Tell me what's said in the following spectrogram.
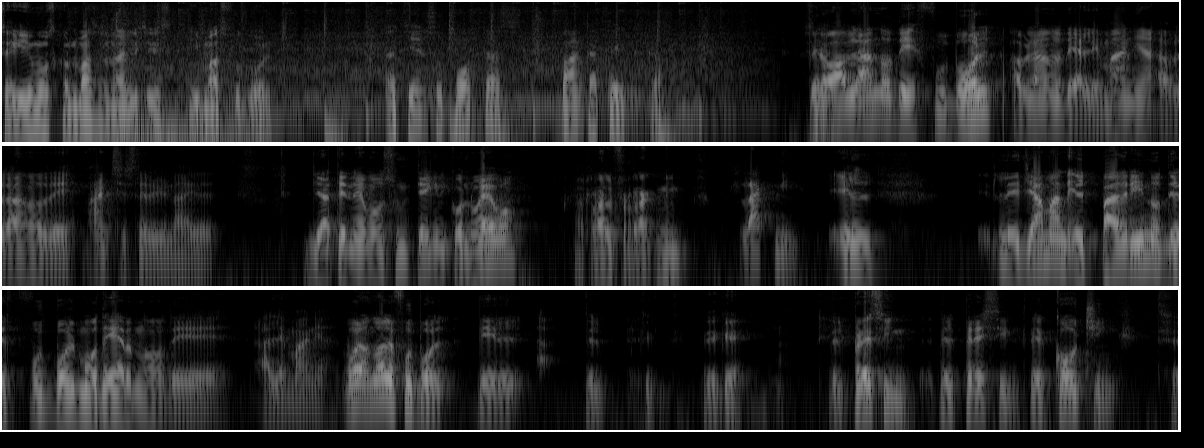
Seguimos con más análisis y más fútbol. Aquí en su podcast, Banca Técnica. Pero hablando de fútbol, hablando de Alemania, hablando de Manchester United, ya tenemos un técnico nuevo, Ralf Ragnick. Ragnick. Él, le llaman el padrino del fútbol moderno de Alemania. Bueno, no del fútbol, del, Del, ¿qué- ¿De qué? Del pressing. del pressing, del coaching. Sí.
